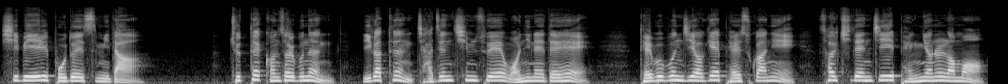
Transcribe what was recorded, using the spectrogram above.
12일 보도했습니다. 주택건설부는 이 같은 잦은 침수의 원인에 대해 대부분 지역의 배수관이 설치된 지 100년을 넘어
